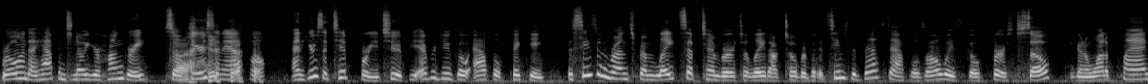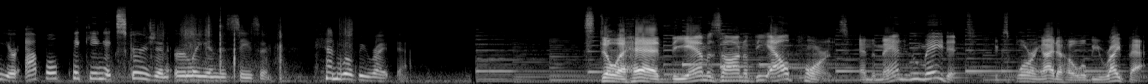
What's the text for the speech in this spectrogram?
Roland, I happen to know you're hungry, so uh, here's an apple. And here's a tip for you, too. If you ever do go apple picking, the season runs from late September to late October, but it seems the best apples always go first. So you're going to want to plan your apple picking excursion early in the season. And we'll be right back. Still ahead, the Amazon of the Alphorns and the man who made it. Exploring Idaho will be right back.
